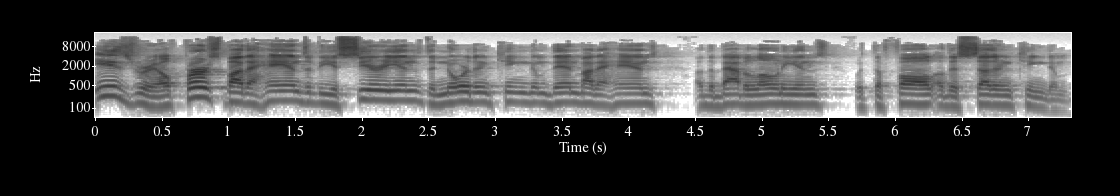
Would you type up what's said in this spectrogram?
Israel, first by the hands of the Assyrians, the northern kingdom, then by the hands of the Babylonians with the fall of the southern kingdom.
